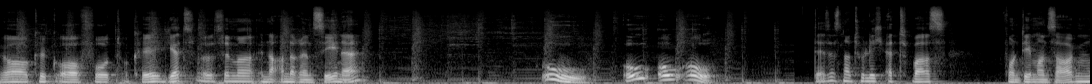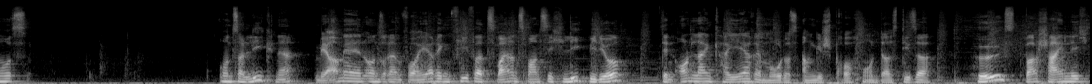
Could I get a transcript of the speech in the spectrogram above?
Ja, Kick-Off, Foot. Okay, jetzt äh, sind wir in einer anderen Szene. Uh, oh, oh, oh. Das ist natürlich etwas, von dem man sagen muss, unser Leak, ne? Wir haben ja in unserem vorherigen FIFA 22 Leak-Video den Online-Karriere-Modus angesprochen und dass dieser höchstwahrscheinlich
